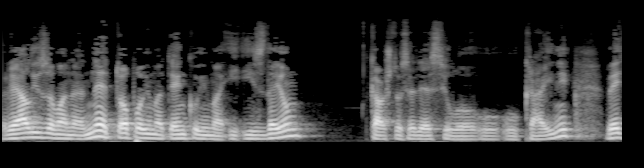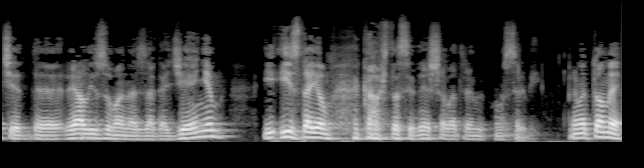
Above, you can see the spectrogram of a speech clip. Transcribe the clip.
realizovana ne topovima, tenkovima i izdajom, kao što se desilo u, u krajini, već je e, realizovana zagađenjem i izdajom, kao što se dešava trenutno u Srbiji. Prema tome,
